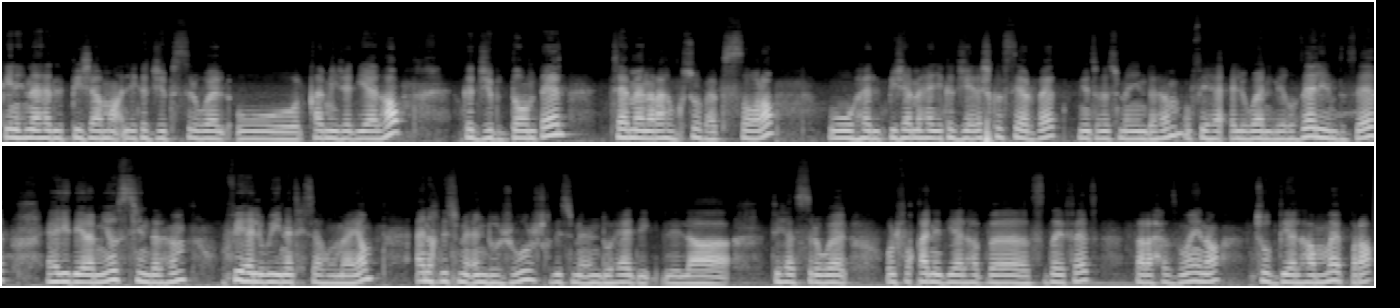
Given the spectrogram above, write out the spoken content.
كاين هنا هاد البيجامه اللي كتجيب السروال والقميجة ديالها كتجيب الدونتيل الثمن راه مكتوب على الصورة. وهاد البيجامه هذه كتجي على شكل survêt 183 درهم وفيها ألوان اللي غزالين بزاف. هذه دايرة 160 درهم وفيها لوينات حتى همايا أنا خديت من عنده جوج خديت من عنده هذه اللي فيها السروال والفوقاني ديالها بصديفات صراحة زوينة. الثوب ديالها ميبرا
